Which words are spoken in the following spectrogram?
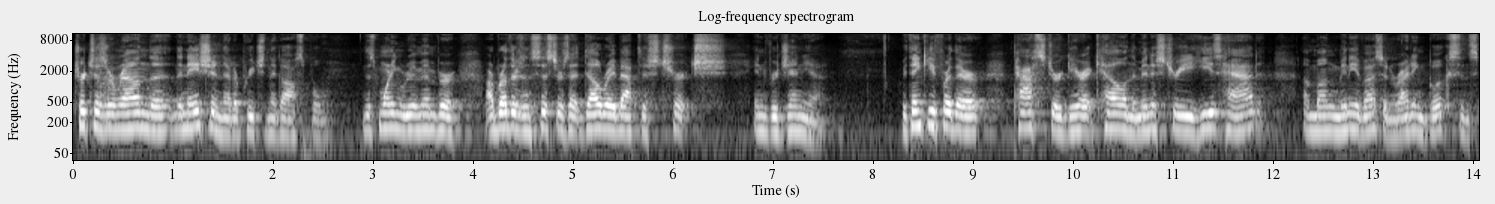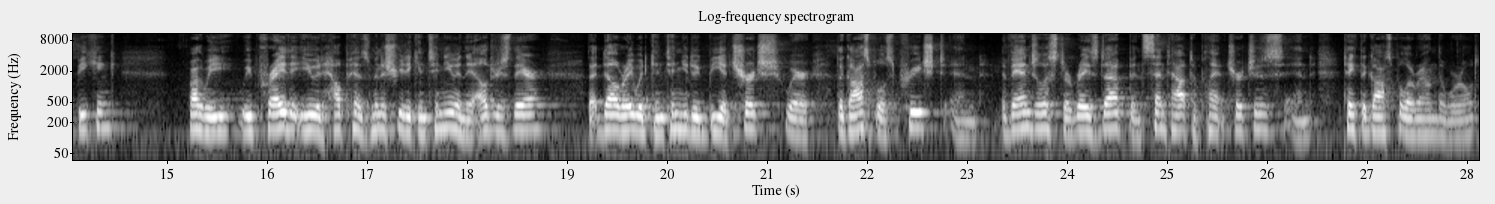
churches around the, the nation that are preaching the gospel. This morning, we remember our brothers and sisters at Del Ray Baptist Church in Virginia. We thank you for their pastor, Garrett Kell, and the ministry he's had among many of us in writing books and speaking. Father, we, we pray that you would help his ministry to continue and the elders there, that Del Ray would continue to be a church where the gospel is preached and evangelists are raised up and sent out to plant churches and take the gospel around the world.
